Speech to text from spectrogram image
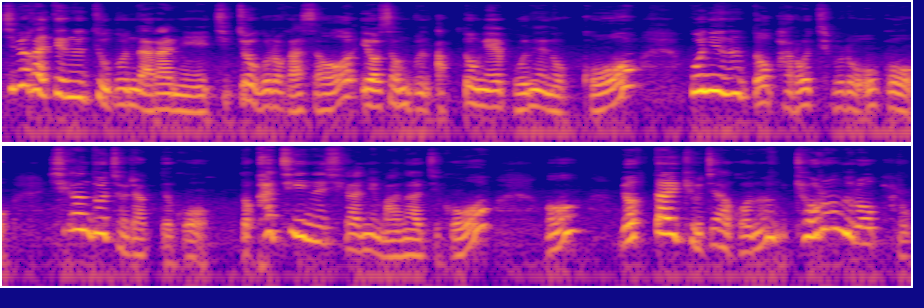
집에 갈 때는 두 분 나란히 집 쪽으로 가서 여성분 앞동에 보내놓고 본인은 또 바로 집으로 오고 시간도 절약되고 또 같이 있는 시간이 많아지고 어? 몇 달 교제하고는 결혼으로 바로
